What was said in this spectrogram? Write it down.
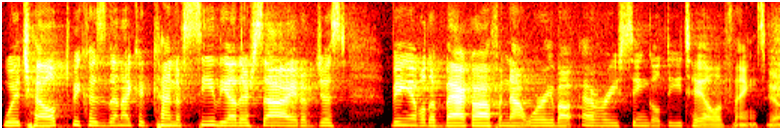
which helped because then I could kind of see the other side of just being able to back off and not worry about every single detail of things. Yeah.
